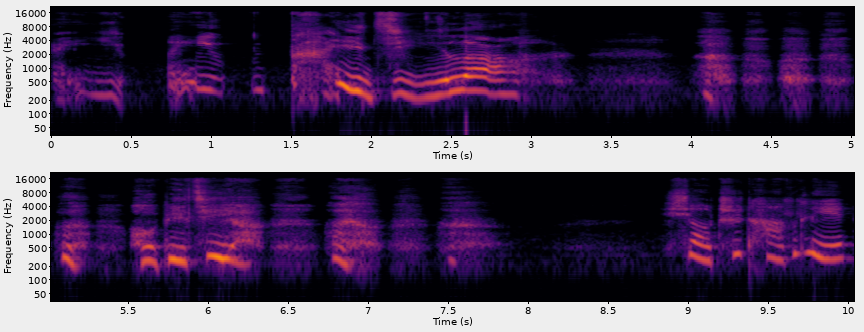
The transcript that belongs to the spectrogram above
哎呦，哎呦，太挤了！啊好憋气呀！哎呀，小池塘里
